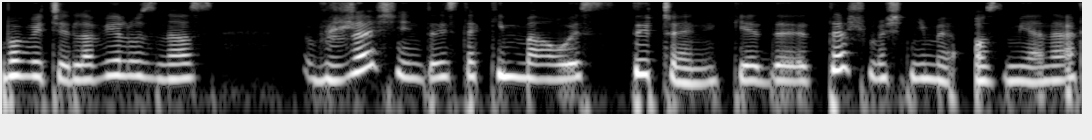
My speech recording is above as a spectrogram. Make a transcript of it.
Bo wiecie, dla wielu z nas wrzesień to jest taki mały styczeń, kiedy też myślimy o zmianach,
